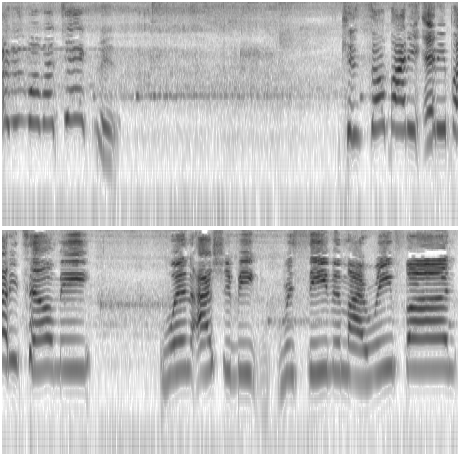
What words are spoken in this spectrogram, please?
I just Can somebody, anybody tell me when I should be receiving my refund?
